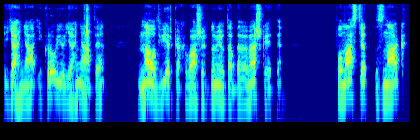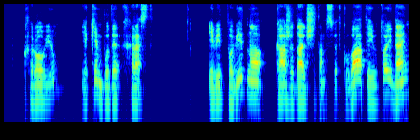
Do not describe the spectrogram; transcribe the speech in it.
ягня і кров'ю ягняти на одвірках ваших домів, там, де ви мешкаєте, помастять знак кров'ю, яким буде хрест. І відповідно каже далі там святкувати. І в той день,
